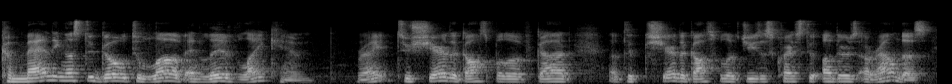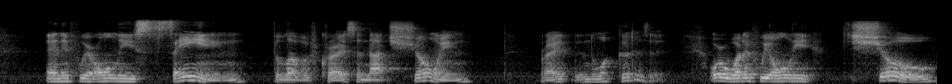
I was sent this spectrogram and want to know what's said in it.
commanding us to go to love and live like Him, right? To share the gospel of God, uh, to share the gospel of Jesus Christ to others around us. And if we're only saying the love of Christ and not showing, right, then what good is it? Or what if we only show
